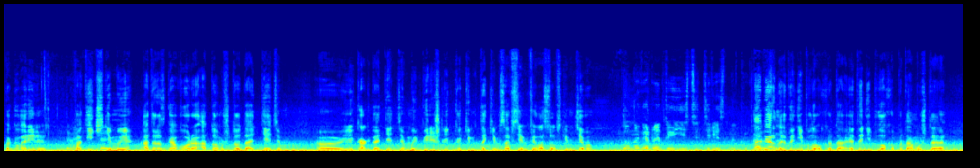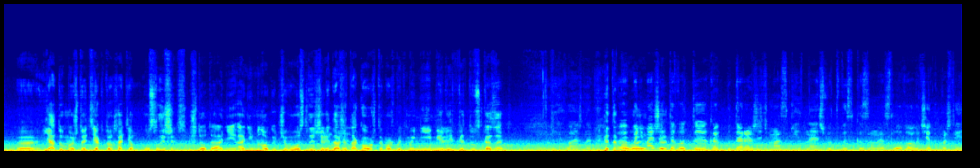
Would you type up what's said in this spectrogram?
поговорили. Да, Фактически да. мы от разговора о том, что дать детям, э, или как дать детям, мы перешли к каким-то таким совсем философским темам. Ну, наверное, это и есть интересно. Наверное, это неплохо, да. Это неплохо, потому что э, я думаю, что те, кто хотел услышать что-то, они, они много чего услышали, даже да. такого, что, может быть, мы не имели в виду сказать. Важно. Это э, бывает, Понимаешь, да. это вот э, как бы дорожить мозги, знаешь, вот высказанное слово, а у человека пошли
